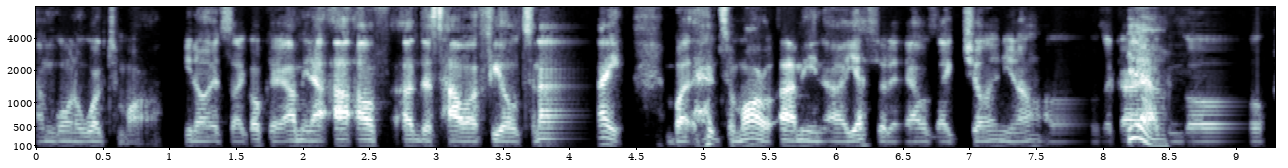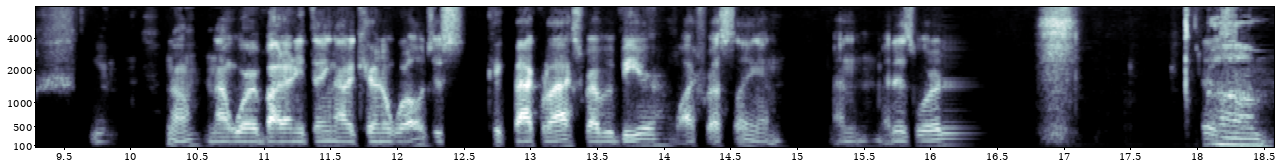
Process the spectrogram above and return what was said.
I'm going to work tomorrow. You know, it's like okay. I mean, I, I'll, I'll that's how I feel tonight. But tomorrow, I mean, uh, yesterday, I was like chilling. You know, I was like, all right, yeah. I can go. You know, not worry about anything, not a care in the world. Just kick back, relax, grab a beer, watch wrestling, and and it is what it is. Um,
